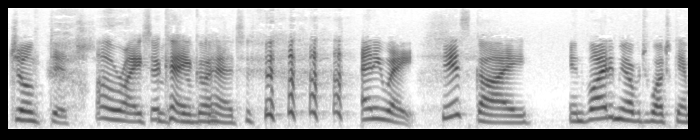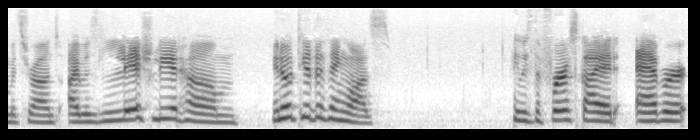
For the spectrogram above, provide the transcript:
Junk Ditch. All right, okay, go ahead. Anyway, this guy invited me over to watch Game of Thrones. I was literally at home. You know what the other thing was? He was the first guy I'd ever,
